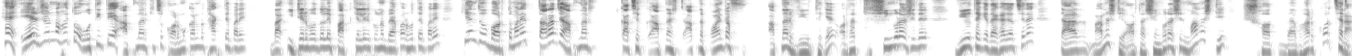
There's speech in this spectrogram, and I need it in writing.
হ্যাঁ এর জন্য হয়তো অতীতে আপনার কিছু কর্মকাণ্ড থাকতে পারে বা ইটের বদলে পাটকেলের কোনো ব্যাপার হতে পারে। কিন্তু বর্তমানে তারা যে আপনার কাছে, আপনার আপনার পয়েন্ট অফ আপনার ভিউ থেকে, অর্থাৎ সিংহ রাশিদের ভিউ থেকে দেখা যাচ্ছে যে তার মানুষটি, অর্থাৎ সিংহ রাশির মানুষটি সৎ ব্যবহার করছে না।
